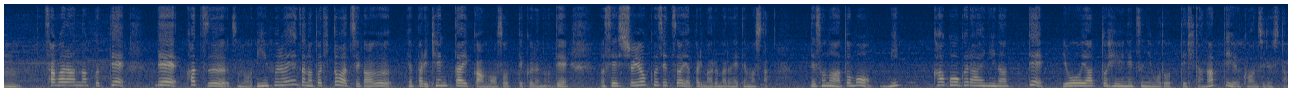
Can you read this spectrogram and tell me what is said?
うん、下がらなくてでかつそのインフルエンザの時とは違うやっぱり倦怠感も襲ってくるので接種翌日はやっぱり丸々寝てましたでその後も3日後ぐらいになってようやっと平熱に戻ってきたなっていう感じでした。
